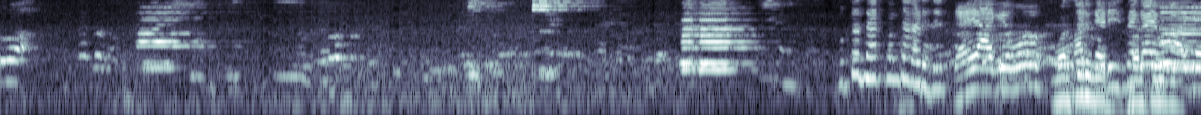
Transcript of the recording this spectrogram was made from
त्यांच्यासोबत कुठं साहेब कोणत्या गाडीत आहेत? काय आगे वो Mercedes. मर्सिडीज में वो. आगे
